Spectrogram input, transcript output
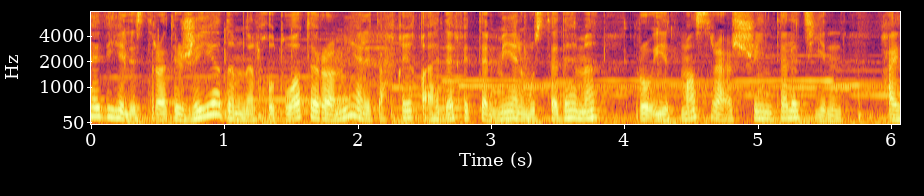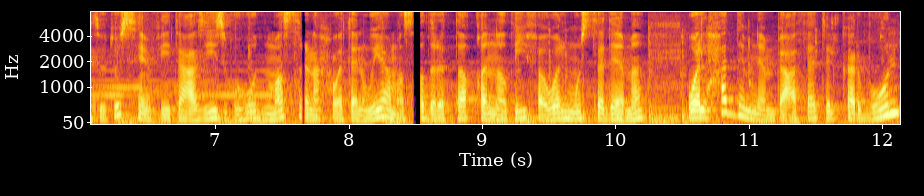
هذه الاستراتيجية ضمن الخطوات الرامية لتحقيق أهداف التنمية المستدامة رؤية مصر 2030 حيث تسهم في تعزيز جهود مصر نحو تنويع مصادر الطاقة النظيفة والمستدامة والحد من انبعاثات الكربون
